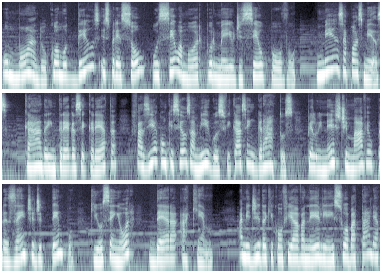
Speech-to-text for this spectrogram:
o modo como Deus expressou o seu amor por meio de seu povo. Mês após mês, cada entrega secreta fazia com que seus amigos ficassem gratos pelo inestimável presente de tempo que o Senhor dera a Kim à medida que confiava nele em sua batalha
